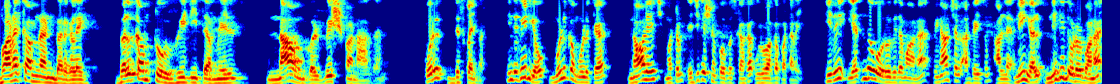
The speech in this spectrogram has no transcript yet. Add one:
வணக்கம் நண்பர்களே. வெல்கம் டு விடி தமிழ் நான் உங்கள் விஸ்வநாதன். ஒரு டிஸ்க்ளைமர் இந்த வீடியோ முழுக்க முழுக்க நாலேஜ் மற்றும் எஜுகேஷன் பர்பஸ்க்காக உருவாக்கப்பட்டவை. இது எந்த ஒரு விதமான பினான்சியல் அட்வைஸும் அல்ல. நீங்கள் நிதி தொடர்பான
